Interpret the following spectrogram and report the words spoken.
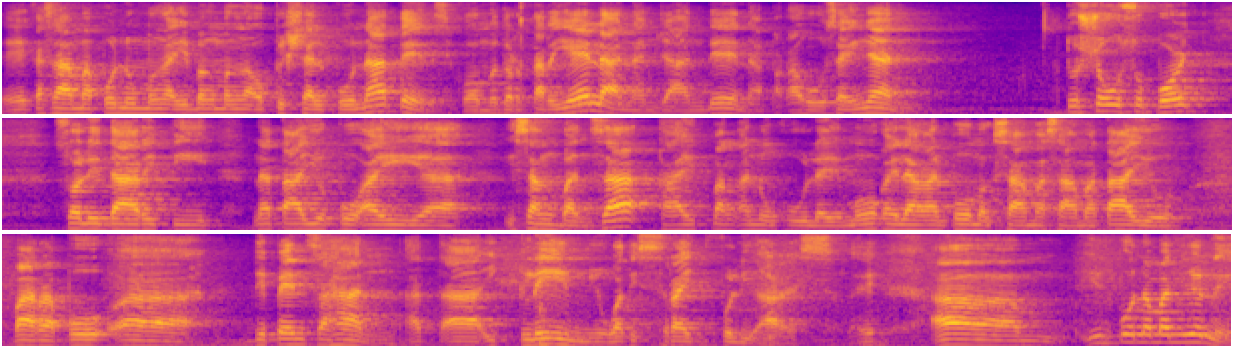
Eh, kasama po ng mga ibang mga opisyal po natin, si Commodore Tariela, nandyan din, napakahusay niyan. To show support, solidarity na tayo po ay ah, isang bansa kahit pang anong kulay mo, kailangan po magsama-sama tayo para po ah, depensahan at ah, i-claim yung what is rightfully ours. Okay? Um, yun po naman yun eh.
